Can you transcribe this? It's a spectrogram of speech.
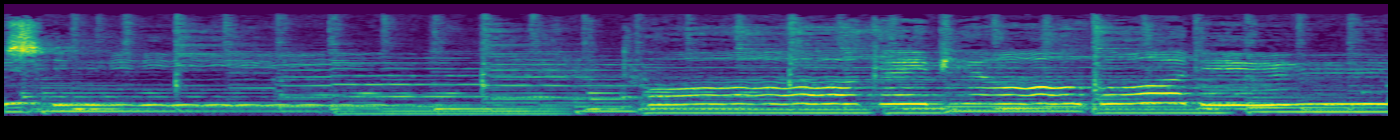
心托给飘过的云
